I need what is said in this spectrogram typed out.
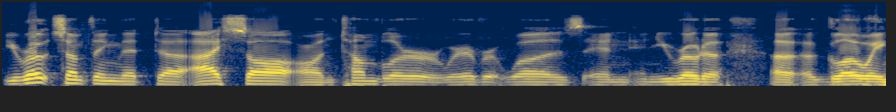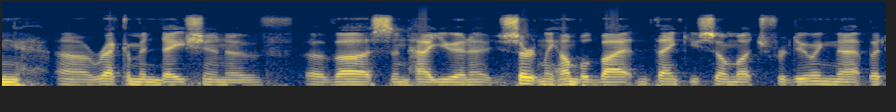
you wrote something that uh, I saw on Tumblr or wherever it was, and, and you wrote a a, a glowing uh, recommendation of of us and how you and uh, certainly humbled by it. And thank you so much for doing that. But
